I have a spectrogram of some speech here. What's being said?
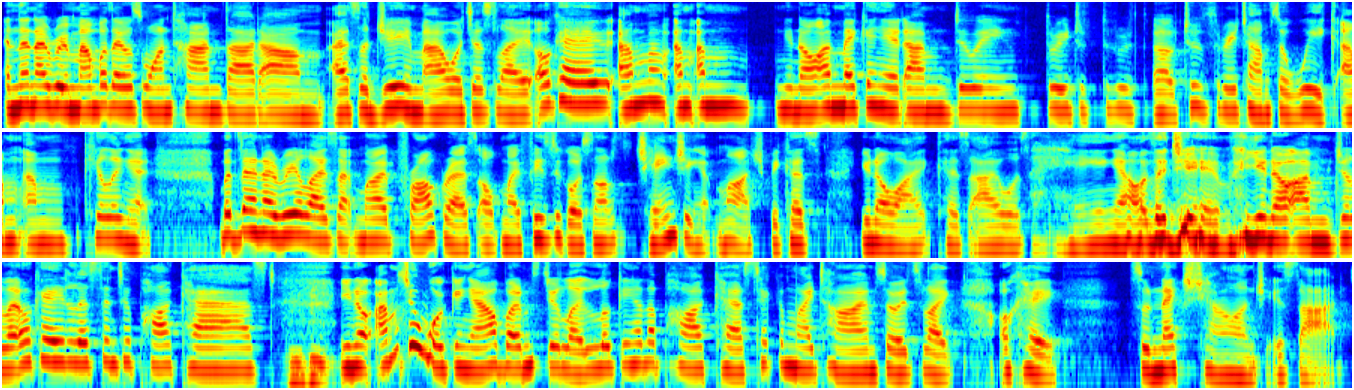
and then I remember there was one time that um, as a gym, I was just like, okay, I'm, I'm, I'm, you know, I'm making it. I'm doing three to three, uh, two to three times a week. I'm, I'm killing it. But then I realized that my progress of my physical is not changing it much because you know why? Because I was hanging out at the gym. You know, I'm just like, okay, listen to podcast. you know, I'm still working out, but I'm still like looking at the podcast, taking my time. So it's like, okay. So next challenge is that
